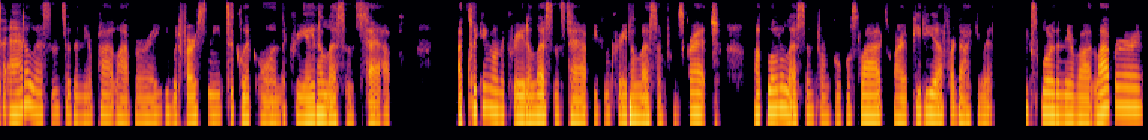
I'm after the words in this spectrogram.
To add a lesson to the Nearpod library, you would first need to click on the Create a Lessons tab. By clicking on the Create a Lessons tab, you can create a lesson from scratch, upload a lesson from Google Slides or a PDF or document, explore the Nearpod library,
